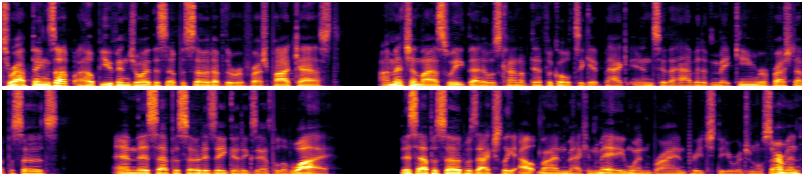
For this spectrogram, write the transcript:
To wrap things up, I hope you've enjoyed this episode of the Refresh Podcast. I mentioned last week that it was kind of difficult to get back into the habit of making refreshed episodes, and this episode is a good example of why. This episode was actually outlined back in May when Brian preached the original sermon,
